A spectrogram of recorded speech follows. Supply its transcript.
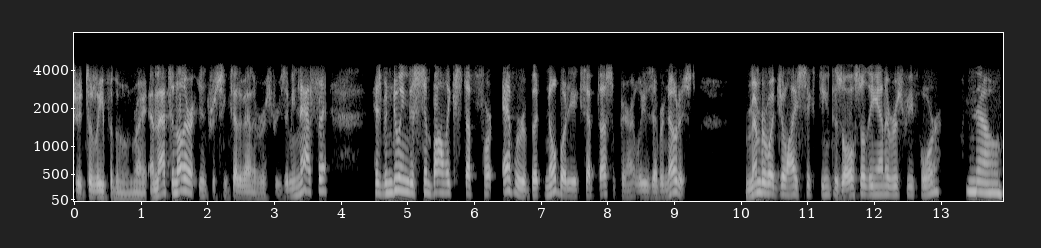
To, to leave for the moon, right. And that's another interesting set of anniversaries. I mean, NASA has been doing this symbolic stuff forever, but nobody except us apparently has ever noticed. Remember what July 16th is also the anniversary for? No.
